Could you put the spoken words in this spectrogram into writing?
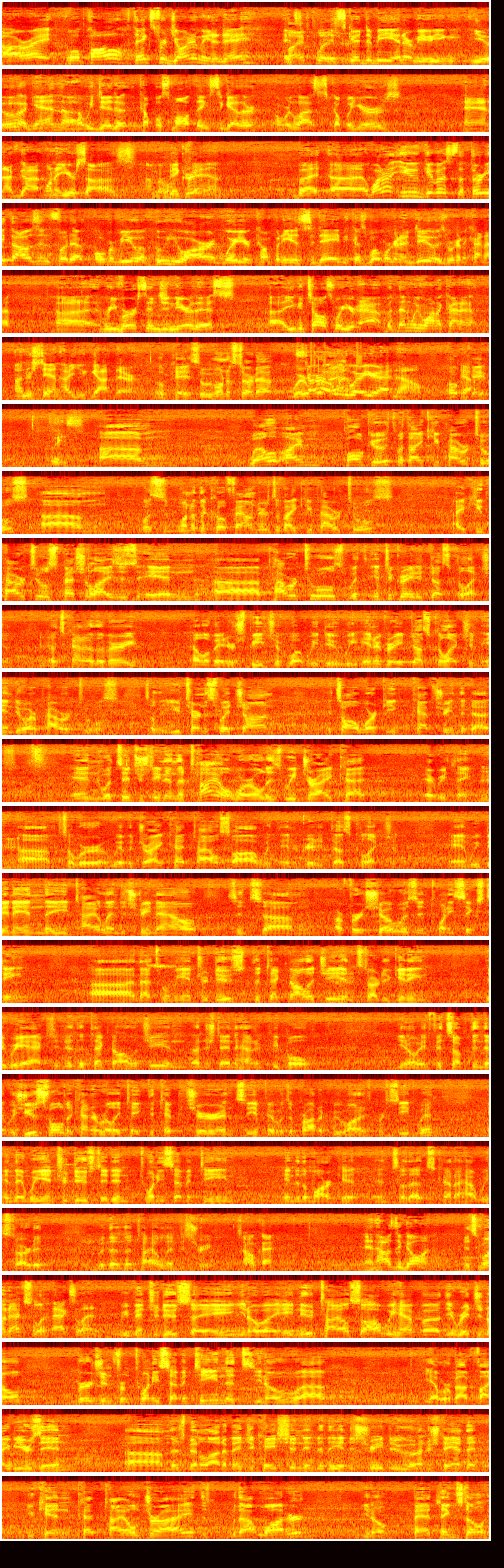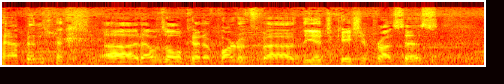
All right. Well, Paul, thanks for joining me today. It's, My pleasure. It's good to be interviewing you again. Uh, we did a couple small things together over the last couple years, and I've got one of your saws. I'm a Oh, big great. fan. But uh, why don't you give us the 30,000 foot overview of who you are and where your company is today? Because what we're going to do is we're going to kind of uh, reverse engineer this. Uh, you can tell us where you're at, but then we want to kind of understand how you got there. Okay, so we want to start out where Start out at? with where you're at now. Okay. Yeah. Please. Well, I'm Paul Guth with IQ Power Tools. Um, was one of the co-founders of IQ Power Tools. IQ Power Tools specializes in uh, power tools with integrated dust collection. That's kind of the very elevator speech of what we do. We integrate dust collection into our power tools so that you turn a switch on, it's all working, capturing the dust. And what's interesting in the tile world is we dry cut everything. Um, so we're, we have a dry cut tile saw with integrated dust collection. And we've been in the tile industry now since um, our first show was in 2016. Uh, and that's when we introduced the technology and started getting the reaction to the technology and understanding how do people, you know, if it's something that was useful to kind of really take the temperature and see if it was a product we wanted to proceed with. And then we introduced it in 2017 into the market. And so that's kind of how we started within the tile industry. Okay. And how's it going? It's going excellent. Excellent. We've introduced a you know a new tile saw. We have uh, the original version from 2017. That's you know uh, yeah we're about five years in. Um, there's been a lot of education into the industry to understand that you can cut tile dry th- without water. You know, bad things don't happen. uh, that was all kind of part of uh, the education process.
